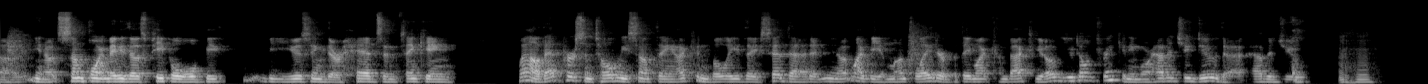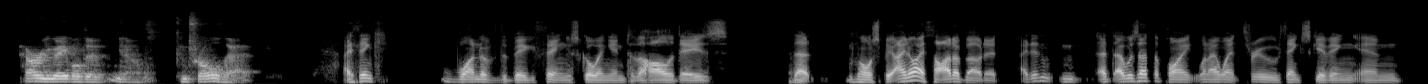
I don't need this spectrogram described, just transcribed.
uh, you know, at some point, maybe those people will be be using their heads and thinking, "Wow, that person told me something. I couldn't believe they said that." And you know, it might be a month later, but they might come back to you. Oh, you don't drink anymore. How did you do that? How did you? Mm-hmm. How are you able to, you know, control that? I think one of the big things going into the holidays that most people, I know I thought about it I didn't. I was at the point when I went through Thanksgiving, and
